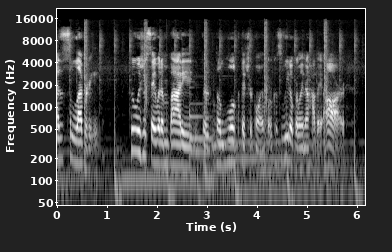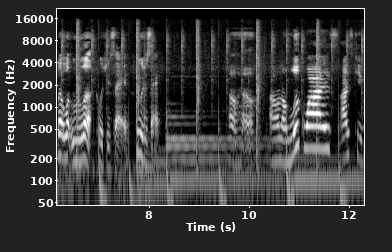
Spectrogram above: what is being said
as a celebrity, who would you say would embody the, the look that you're going for? Because we don't really know how they are. But what look would you say? Who would you say? Oh hell, I don't know. Look wise, Ice Cube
